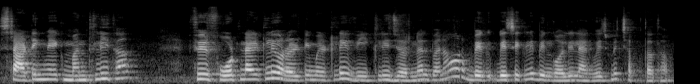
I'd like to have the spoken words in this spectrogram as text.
स्टार्टिंग में एक मंथली था, फिर फोर्थ और अल्टीमेटली वीकली जर्नल बना और बेसिकली बंगाली लैंग्वेज में छपता था।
